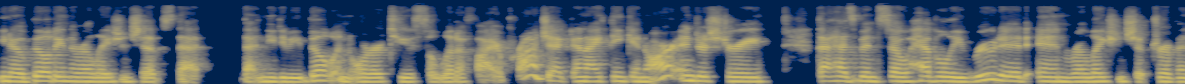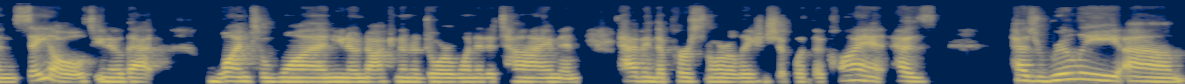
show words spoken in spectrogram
you know building the relationships that that need to be built in order to solidify a project? And i think in our industry that has been so heavily rooted in relationship driven sales you know that one to one, you know, knocking on a door one at a time and having the personal relationship with the client has has really um,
